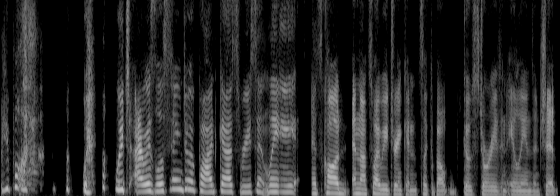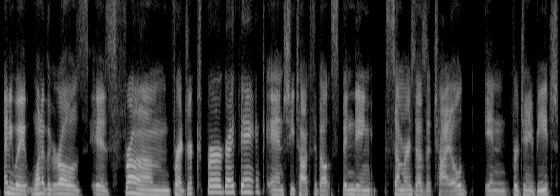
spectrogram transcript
People, Which I was listening to a podcast recently. It's called And That's Why We Drink, and it's like about ghost stories and aliens and shit. Anyway, one of the girls is from Fredericksburg, I think, and she talks about spending summers as a child in Virginia Beach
